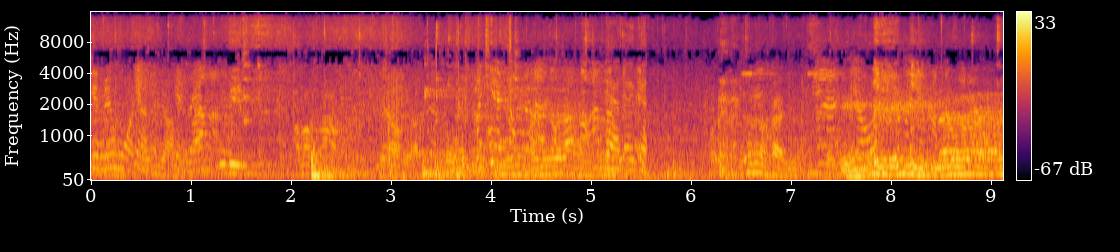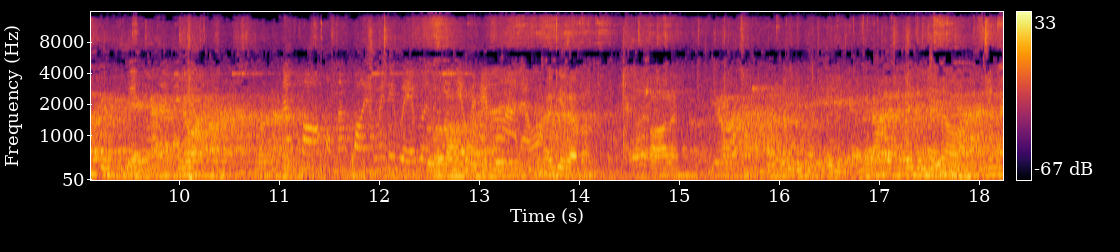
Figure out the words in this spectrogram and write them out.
กินไม่หมดอะเห็นยังอะเชียร์ทำไปแล้วแต่ว่าต้องเอาแกะเลยแกะคนละใครเดี๋ยวนางปอของนางปอยังไม่ได้เวฟเลยยังไม่ได้มาแล้วอะใครกินแล้วบ้างซอสอะไรกินไหม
